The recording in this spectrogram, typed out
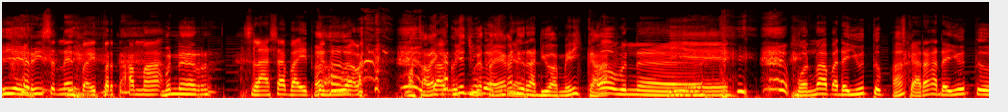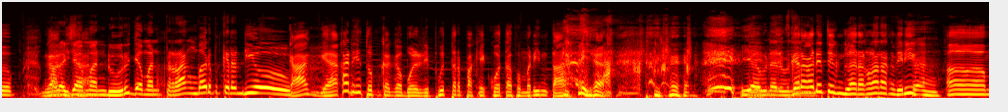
Iya. Hari Senin bait pertama Bener. Selasa bait kedua Masalahnya kan dia juga tayangan sinyal. di radio Amerika. Oh bener Iya. Mohon maaf ada YouTube Hah? Sekarang ada YouTube Kalau zaman dulu Zaman perang baru pakai radio Kagak kan YouTube kagak boleh diputer pakai kuota pemerintah. Iya. Iya, benar, benar. Sekarang ada tuh yang dilarang-larang. Jadi em,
